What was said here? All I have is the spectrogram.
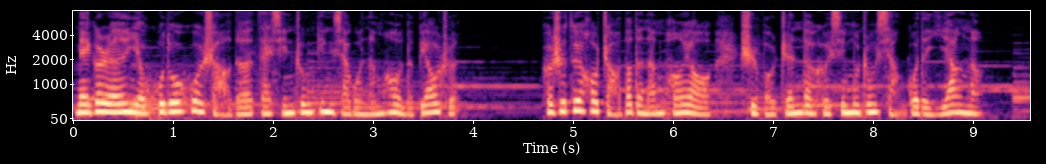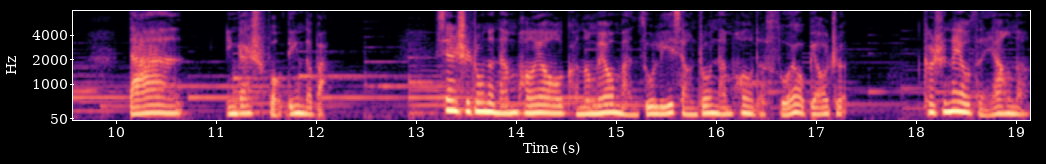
每个人也或多或少的在心中定下过男朋友的标准。可是最后找到的男朋友是否真的和心目中想过的一样呢？答案应该是否定的吧。现实中的男朋友可能没有满足理想中男朋友的所有标准。可是那又怎样呢？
